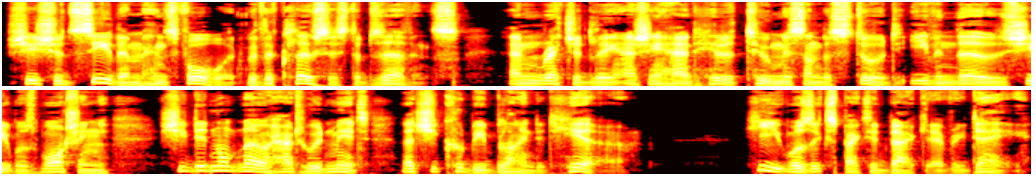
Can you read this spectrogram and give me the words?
She should see them henceforward with the closest observance, and wretchedly as she had hitherto misunderstood even those she was watching, she did not know how to admit that she could be blinded here. He was expected back every day.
